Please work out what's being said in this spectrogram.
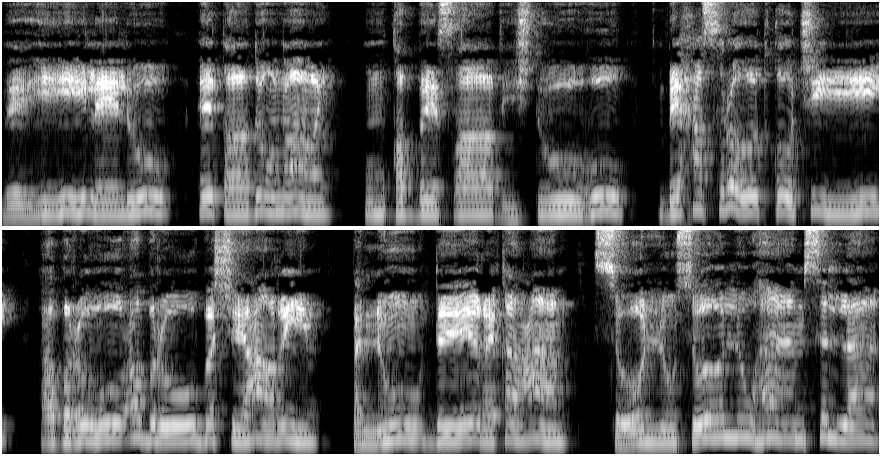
והיללו את אדוני, ומקבסיו ישתוהו, בחסרות קודשי, עברו עברו בשערים, بنو دير عام סולו סולו המסילה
